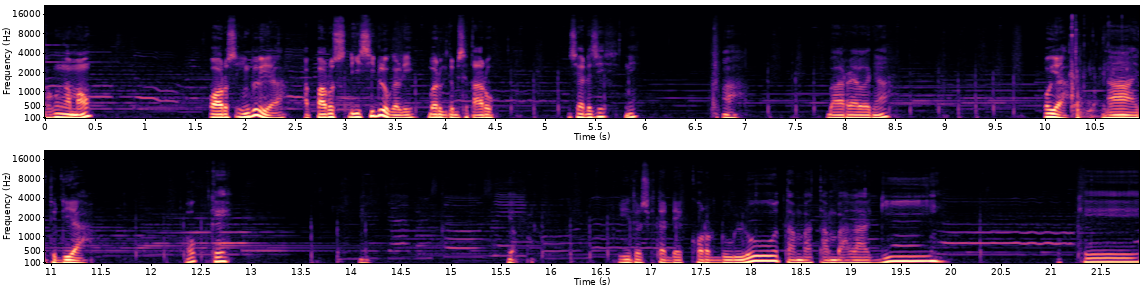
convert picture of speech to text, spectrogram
Aku nggak mau. Oh, harus ini dulu ya? Apa harus diisi dulu kali baru kita bisa taruh masih ada sih nih ah barelnya. Oh ya nah itu dia. Oke. Hmm. yuk. Ini terus kita dekor dulu tambah-tambah lagi. Oke.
